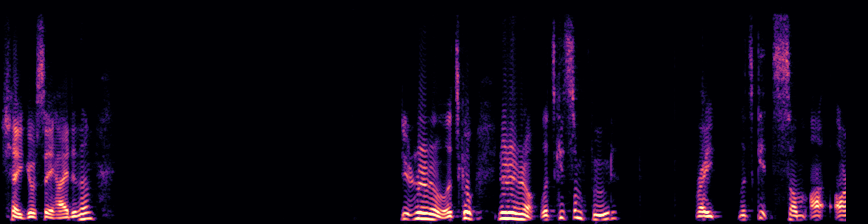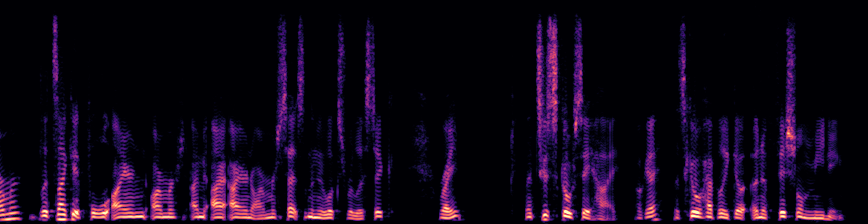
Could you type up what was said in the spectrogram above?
Should I go say hi to them? Dude, no, no, let's go. No, no, no. Let's get some food. Right? Let's get some uh, armor. Let's not get full iron armor. I mean, iron armor set, so then it looks realistic. Right? Let's just go say hi. Okay? Let's go have like a, an official meeting.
